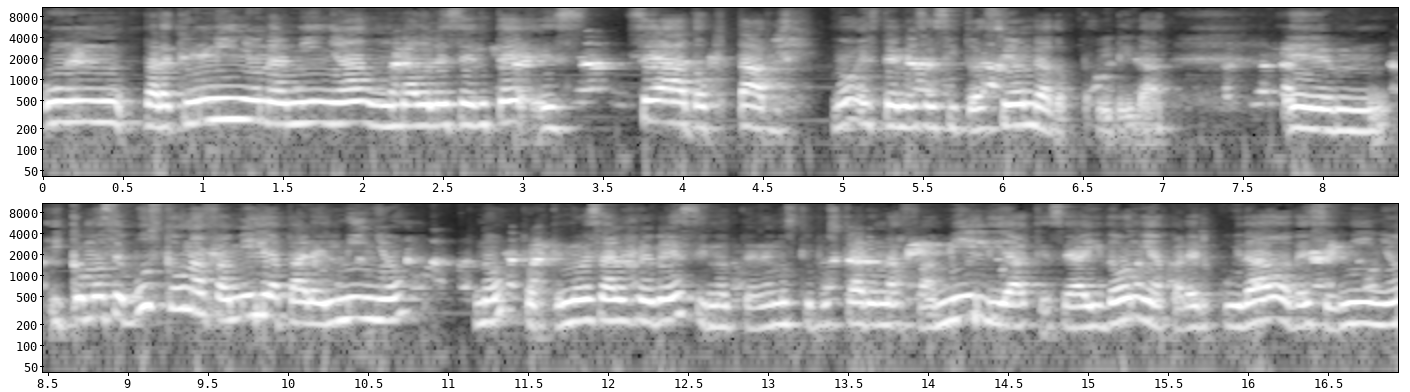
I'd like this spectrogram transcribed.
un, para que un niño, una niña, un adolescente sea adoptable, ¿no? Esté en esa situación de adoptabilidad. Em, y como se busca una familia para el niño, ¿no? Porque no es al revés, sino tenemos que buscar una familia que sea idónea para el cuidado de ese niño,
